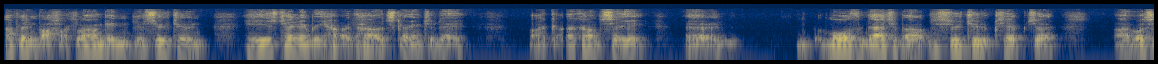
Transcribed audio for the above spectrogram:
up in Bahotlang in Lesotho. And he is telling me how, how it's going today. I, I can't say uh, more than that about Lesotho, except uh, I was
